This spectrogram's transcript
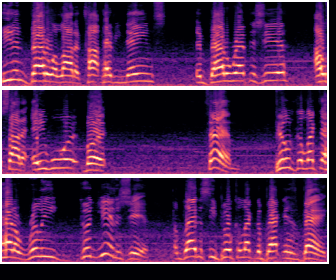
He didn't battle a lot of top heavy names in battle rap this year outside of A Ward, but fam, Bill Collector had a really good year this year. I'm glad to see Bill Collector back in his bag.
